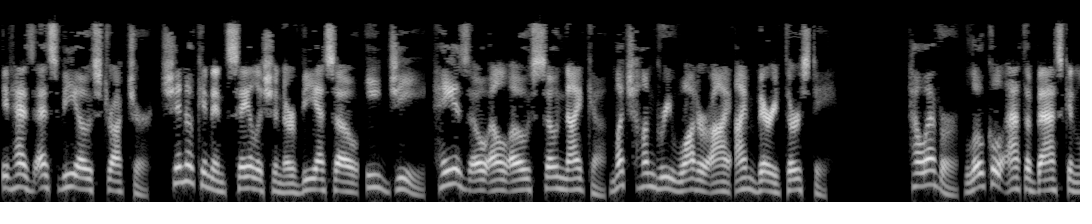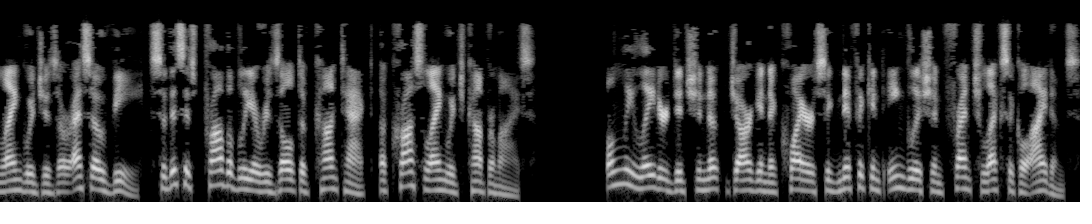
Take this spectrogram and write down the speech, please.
It has SVO structure. Chinookan and Salishan are VSO, e.g., Hey is OLO so Nika, much hungry water I, I'm very thirsty. However, local Athabascan languages are SOV, so this is probably a result of contact, a cross-language compromise. Only later did Chinook jargon acquire significant English and French lexical items.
